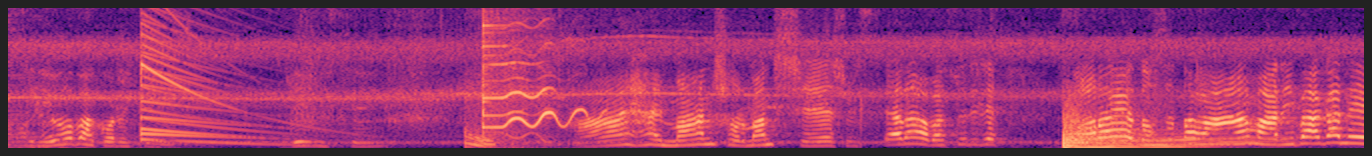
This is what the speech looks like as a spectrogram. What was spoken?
স্ত্রী হবা করে কি দেখিছে হায় হায় মান সম্মান শেষ সারা আবার শরীরে ধরায় দশে তাও আমারই বাগানে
